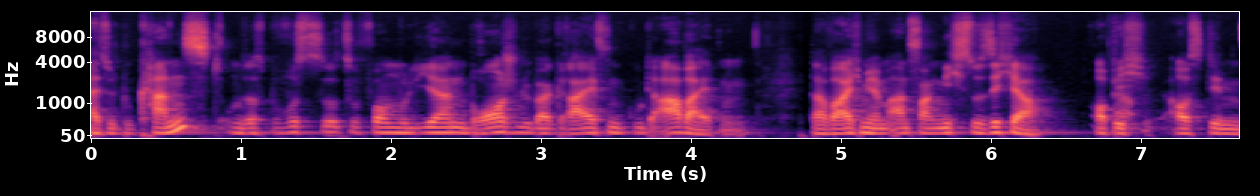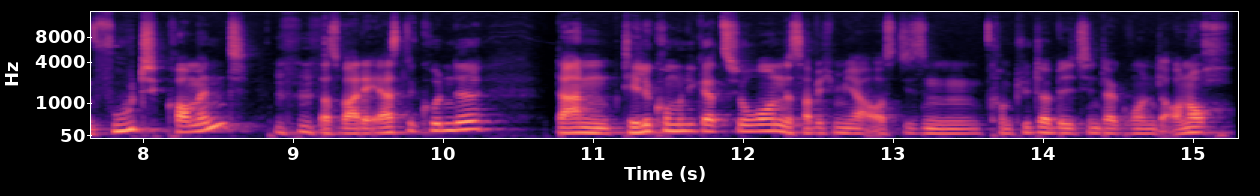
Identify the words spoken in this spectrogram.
Also du kannst, um das bewusst so zu formulieren, branchenübergreifend gut arbeiten. Da war ich mir am Anfang nicht so sicher, ob ja. ich aus dem Food kommend, das war der erste Kunde, dann Telekommunikation, das habe ich mir aus diesem Computerbildhintergrund auch noch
